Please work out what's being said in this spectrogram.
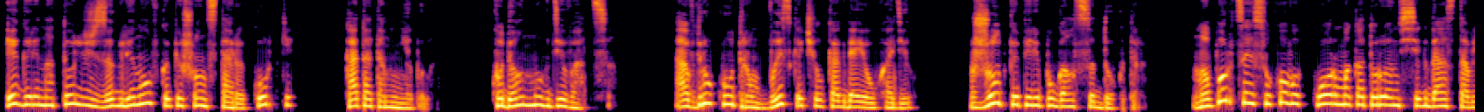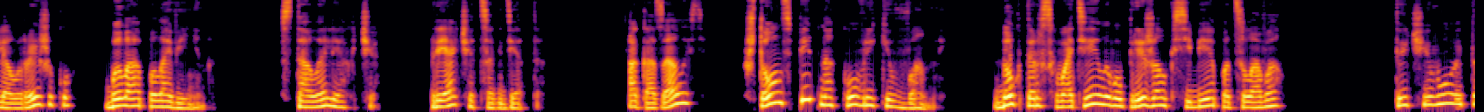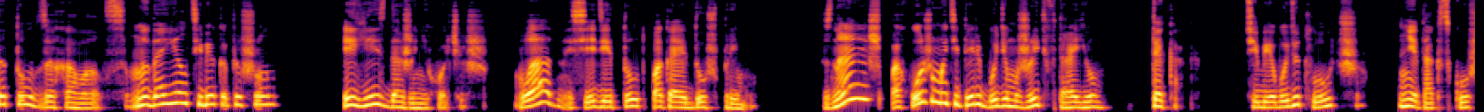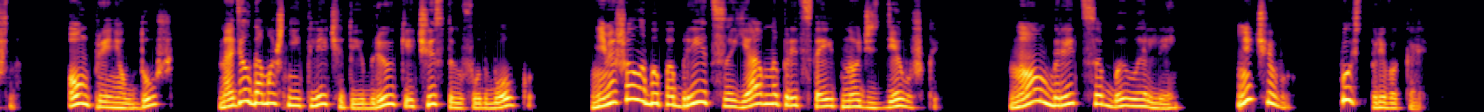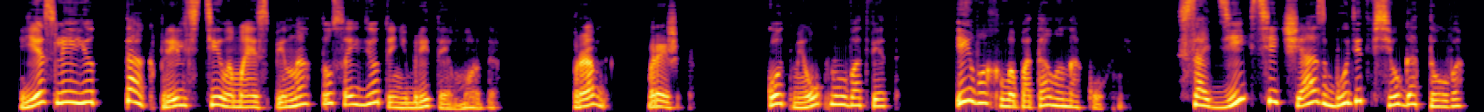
Игорь Анатольевич заглянул в капюшон старой куртки, кота там не было. Куда он мог деваться? А вдруг утром выскочил, когда я уходил? Жутко перепугался доктор. Но порция сухого корма, которую он всегда оставлял Рыжику, была ополовинена. Стало легче. Прячется где-то. Оказалось, что он спит на коврике в ванной. Доктор схватил его, прижал к себе, поцеловал. «Ты чего это тут заховался? Надоел тебе капюшон? И есть даже не хочешь. Ладно, сиди тут, пока я душ приму. Знаешь, похоже, мы теперь будем жить втроем. Ты как? Тебе будет лучше, не так скучно». Он принял душ, надел домашние клетчатые брюки, чистую футболку. Не мешало бы побриться, явно предстоит ночь с девушкой. Но бриться было лень. Ничего, пусть привыкает. Если ее так прельстила моя спина, то сойдет и небритая морда. Правда, Рыжик? Кот мяукнул в ответ. Ива хлопотала на кухне. «Садись, сейчас будет все готово».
